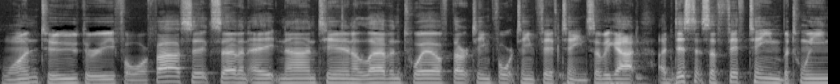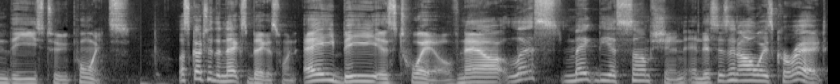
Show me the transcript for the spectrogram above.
1, 2, 3, 4, 5, 6, 7, 8, 9, 10, 11, 12, 13, 14, 15. So we got a distance of 15 between these two points. Let's go to the next biggest one. AB is 12. Now, let's make the assumption, and this isn't always correct,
